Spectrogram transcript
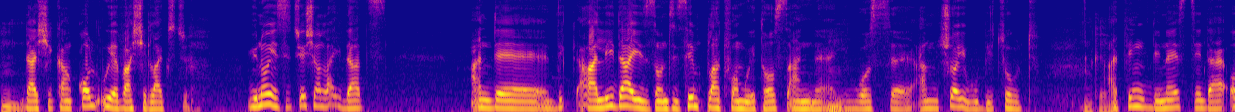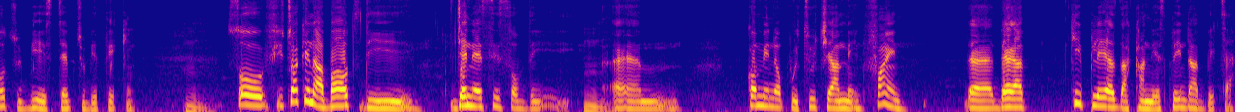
Mm. that she can call whoever she likes to. You know, in situation like that, and uh, the, our leader is on the same platform with us, and uh, he was. Uh, I'm sure he will be told. Okay. I think the next thing that ought to be a step to be taken. Mm. So if you're talking about the genesis of the Mm. um, coming up with two chairmen, fine. Uh, there are key players that can explain that better.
